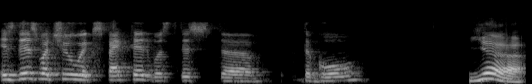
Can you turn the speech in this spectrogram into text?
Is this what you expected? Was this the the goal? Yeah,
